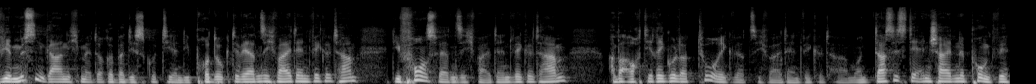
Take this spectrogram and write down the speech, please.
wir müssen gar nicht mehr darüber diskutieren. Die Produkte werden sich weiterentwickelt haben, die Fonds werden sich weiterentwickelt haben, aber auch die Regulatorik wird sich weiterentwickelt haben. Und das ist der entscheidende Punkt. Wir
